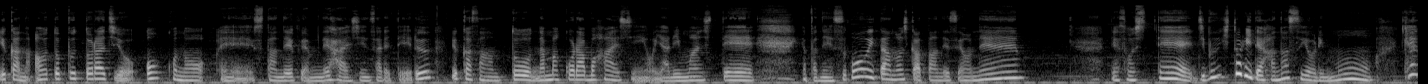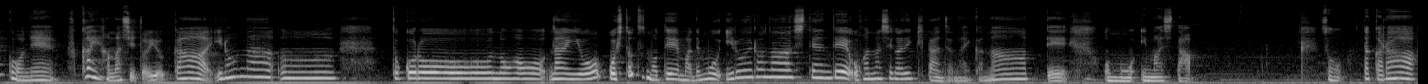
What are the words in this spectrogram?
ゆかのアウトプットラジオをこの、えー、スタンド FM で配信されているゆかさんと生コラボ配信をやりましてやっぱねすごい楽しかったんですよね。でそして自分一人で話すよりも結構ね深い話というかいろんなうんところの内容こう一つのテーマでもいろいろな視点でお話ができたんじゃないかなって思いました。そうだから、ま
